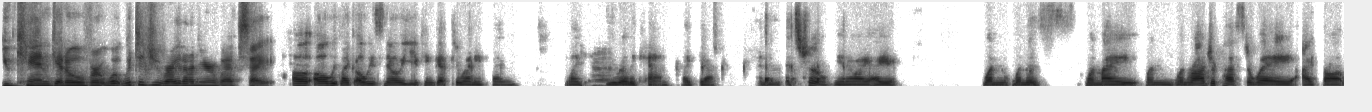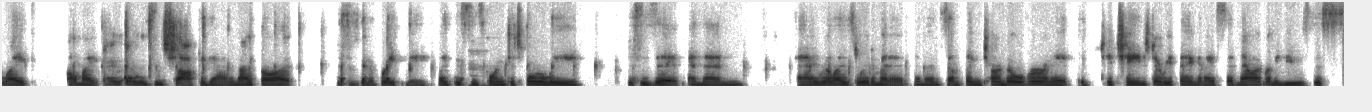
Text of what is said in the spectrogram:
you can get over what what did you write on your website? Oh always like always know you can get through anything. Like yeah. you really can like yeah. And it's true you know i i when when this when my when when roger passed away i thought like oh my i, I was in shock again. And i thought this is going to break me like this is going to totally this is it. And then I realized, wait a minute. And then something turned over and it, it, it changed everything. And I said, now I'm going to use this,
